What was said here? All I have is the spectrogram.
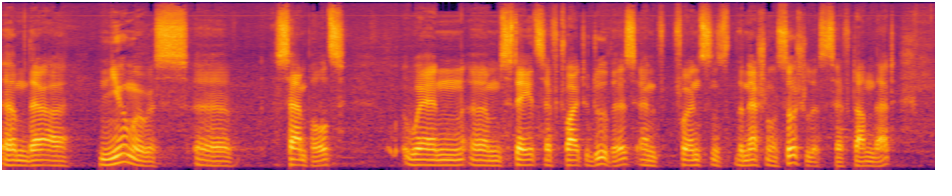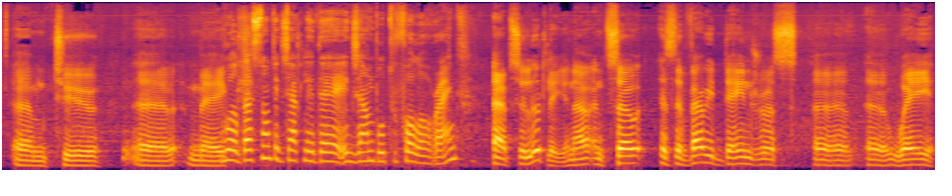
um, there are numerous uh, samples when um, states have tried to do this, and for instance, the National Socialists have done that um, to uh, make. Well, that's not exactly the example to follow, right? Absolutely, you know, and so it's a very dangerous uh, uh way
